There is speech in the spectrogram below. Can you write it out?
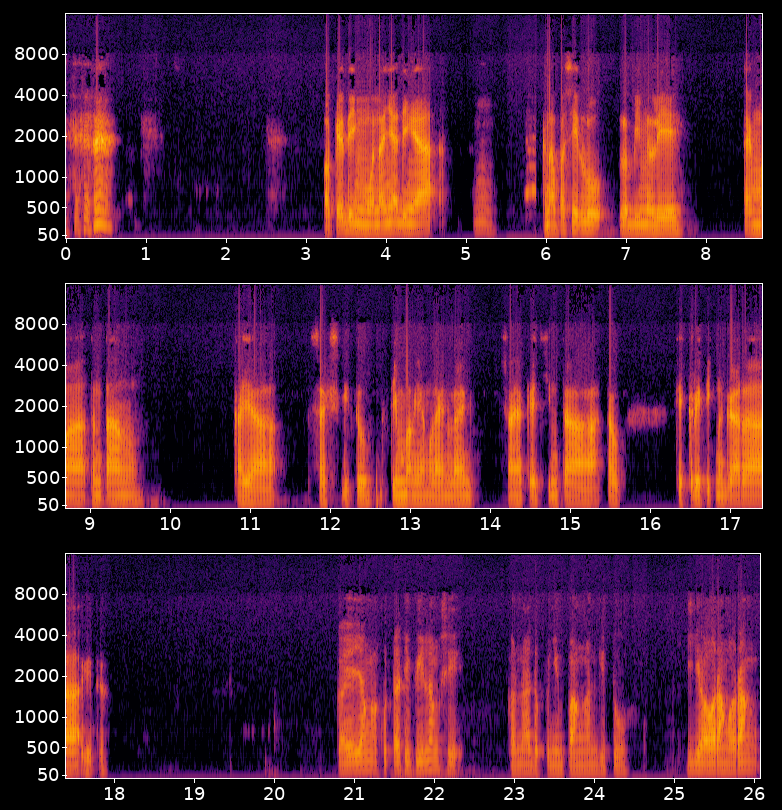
Oke Ding, mau nanya Ding ya. Hmm, Kenapa sih lu lebih milih tema tentang kayak seks gitu ketimbang yang lain-lain? Misalnya kayak cinta atau kayak kritik negara gitu. kayak yang aku tadi bilang sih, karena ada penyimpangan gitu. Iya, orang-orang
